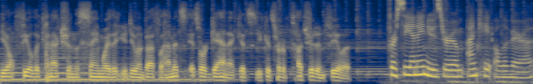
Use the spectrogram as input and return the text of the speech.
you don't feel the connection the same way that you do in Bethlehem. It's it's organic. It's you could sort of touch it and feel it. For CNA Newsroom, I'm Kate Oliveira.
